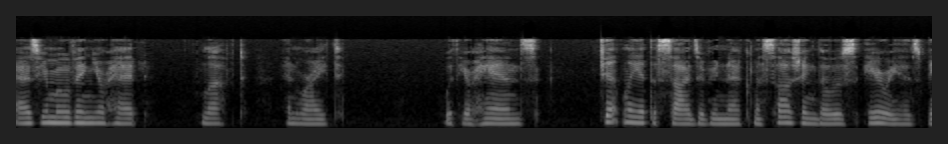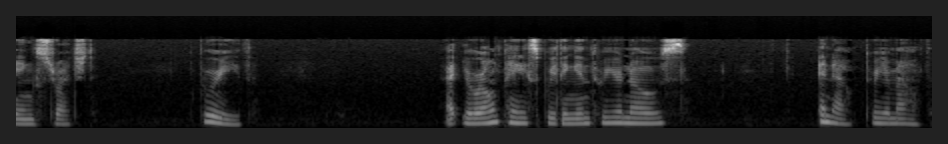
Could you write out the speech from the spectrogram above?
As you're moving your head left and right with your hands gently at the sides of your neck, massaging those areas being stretched. Breathe. At your own pace, breathing in through your nose and out through your mouth.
